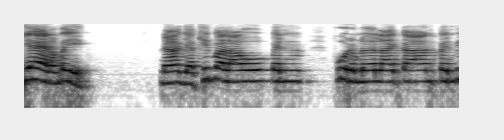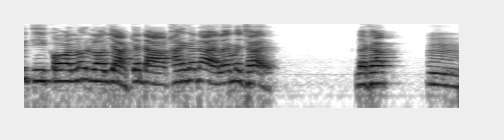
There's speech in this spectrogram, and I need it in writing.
แย่ลงไปอีกนะอย่าคิดว่าเราเป็นผู้ดำเนินรายการเป็นพิธีกรแล้วเราอยากจะด่าใครก็ได้อะไรไม่ใช่นะครับ อืม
